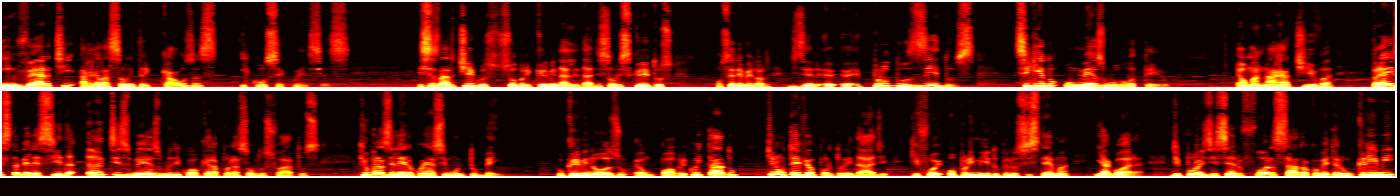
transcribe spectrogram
inverte a relação entre causas e consequências. Esses artigos sobre criminalidade são escritos, ou seria melhor dizer, eh, eh, produzidos, seguindo o mesmo roteiro é uma narrativa pré-estabelecida antes mesmo de qualquer apuração dos fatos que o brasileiro conhece muito bem. O criminoso é um pobre coitado que não teve oportunidade, que foi oprimido pelo sistema e agora, depois de ser forçado a cometer um crime,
